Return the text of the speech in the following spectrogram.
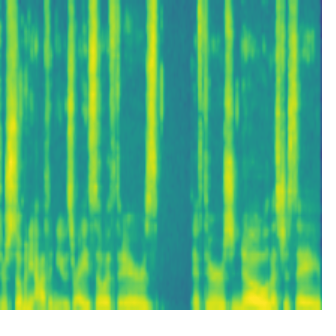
There's so many avenues, right? So if there's if there's no, let's just say,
